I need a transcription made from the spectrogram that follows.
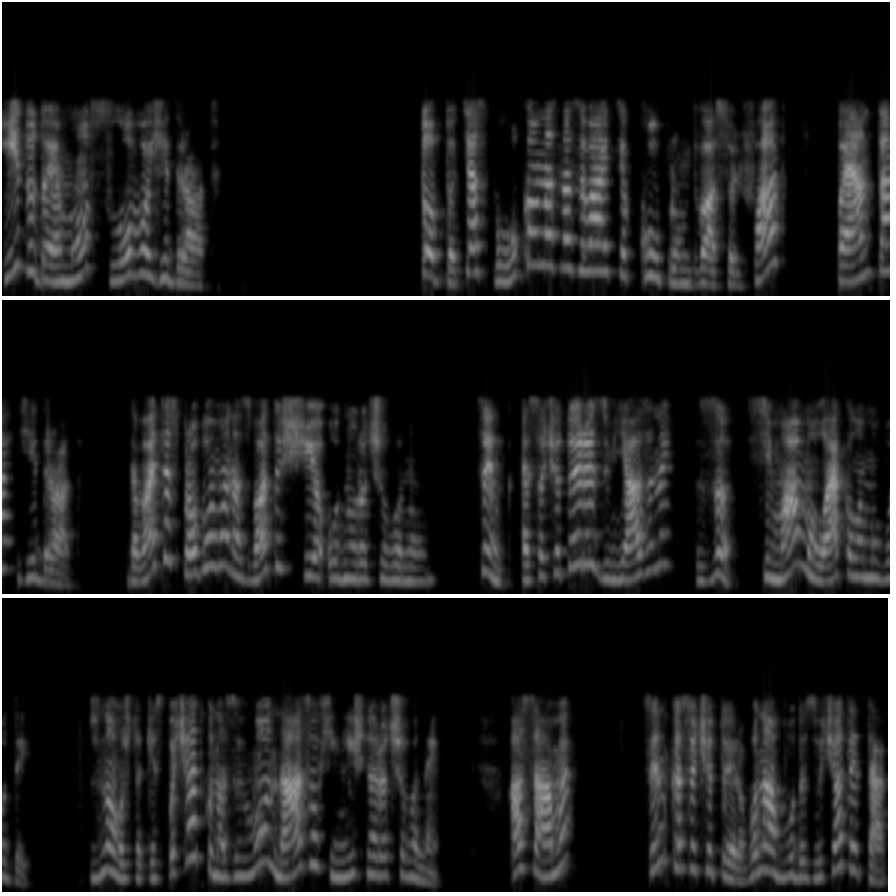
І додаємо слово гідрат. Тобто ця сполука у нас називається купрум 2 сульфат пентагідрат. Давайте спробуємо назвати ще одну речовину. Цинк СО4 зв'язаний з всіма молекулами води. Знову ж таки, спочатку назвемо назву хімічної речовини. А саме цинк СО4, вона буде звучати так.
